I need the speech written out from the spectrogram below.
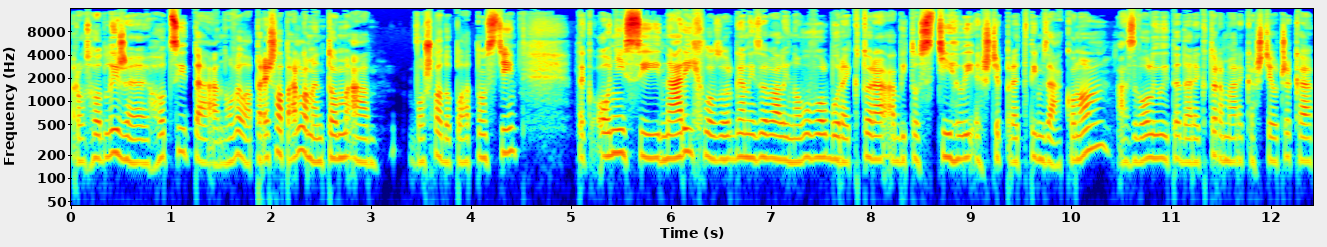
rozhodli, že hoci tá novela prešla parlamentom a vošla do platnosti, tak oni si narýchlo zorganizovali novú voľbu rektora, aby to stihli ešte pred tým zákonom a zvolili teda rektora Mareka Števčeka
